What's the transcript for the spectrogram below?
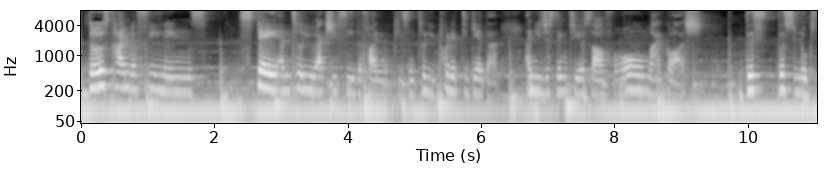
those kind of feelings stay until you actually see the final piece, until you put it together and you just think to yourself, oh my gosh, this, this looks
